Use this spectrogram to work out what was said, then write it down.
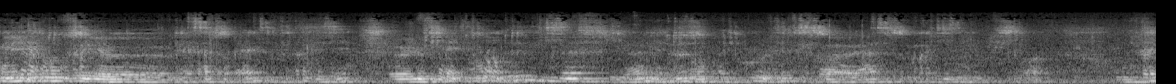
On est bien content que vous soyez que la salle soit pleine, ça nous fait très plaisir. Le film a été tourné en 2019, qui est même il y a deux ans. Et du coup, le fait que ce soit là, ça se concrétise, on est très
